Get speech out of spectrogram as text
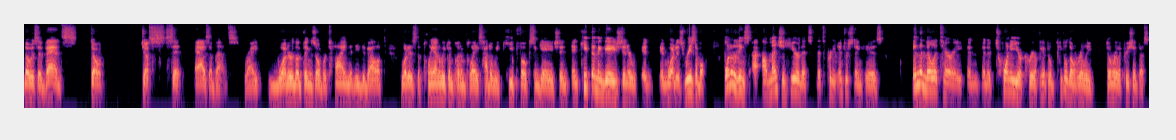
those events don't just sit as events. Right? What are the things over time that need developed? what is the plan we can put in place how do we keep folks engaged and, and keep them engaged in, a, in in what is reasonable one of the things i'll mention here that's that's pretty interesting is in the military in, in a 20 year career people people don't really don't really appreciate this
